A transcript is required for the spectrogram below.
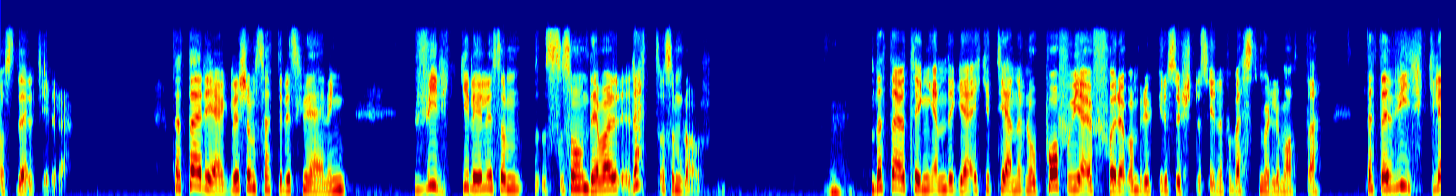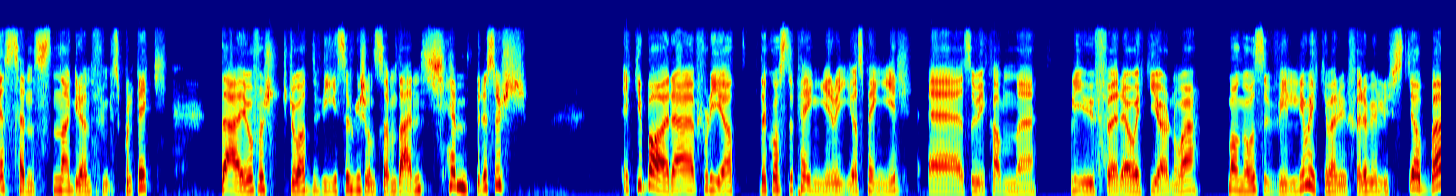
og studere tidligere. Dette er regler som setter diskriminering virkelig liksom, som om det var rett og som lov. Dette er jo ting MDG ikke tjener noe på, for vi er jo for at man bruker ressursene sine på best mulig måte. Dette er virkelig essensen av grønn funkispolitikk. Det er jo å forstå at vi som funksjonshemmede er en kjemperessurs. Ikke bare fordi at det koster penger å gi oss penger, eh, så vi kan eh, bli uføre og ikke gjøre noe, mange av oss vil jo ikke være uføre, vi har lyst til å jobbe,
